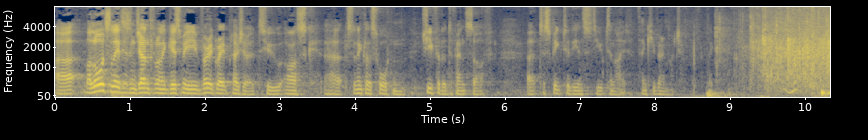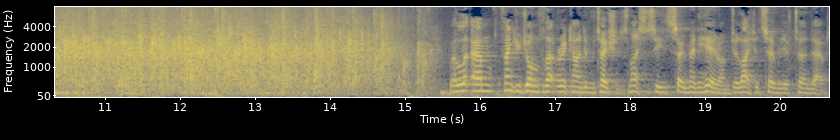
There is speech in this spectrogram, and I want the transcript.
My lords, ladies and gentlemen, it gives me very great pleasure to ask Sir Nicholas Houghton, Chief of the Defence Staff, to speak to the Institute tonight. Thank you very much. Thank you. Well, um, thank you, John, for that very kind invitation. It's nice to see so many here. I'm delighted so many have turned out.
